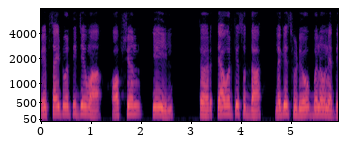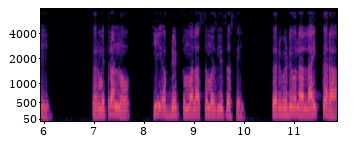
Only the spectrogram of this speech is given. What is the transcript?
वेबसाईटवरती जेव्हा ऑप्शन येईल तर त्यावरती सुद्धा लगेच व्हिडिओ बनवण्यात येईल. तर मित्रांनो ही अपडेट तुम्हाला समजलीच असेल. तर व्हिडिओला लाईक करा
